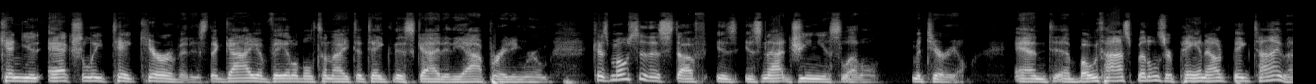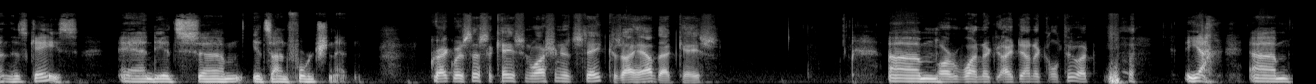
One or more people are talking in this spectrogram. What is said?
can you actually take care of it? Is the guy available tonight to take this guy to the operating room? Because most of this stuff is is not genius level material, and uh, both hospitals are paying out big time on this case, and it's um, it's unfortunate. Greg, was this a case in Washington State? Because I have that case, um, or one identical to it. yeah. Um,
